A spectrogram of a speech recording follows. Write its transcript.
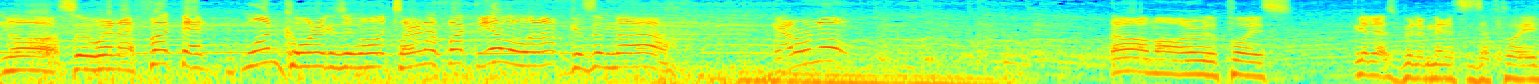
no, so when I fuck that one corner because it won't turn, I fuck the other one up because I'm, uh, I don't know. Oh, I'm all over the place. It has been a minute since I played.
